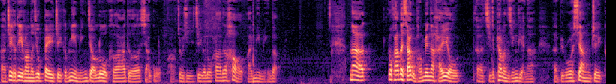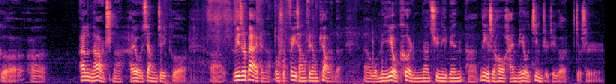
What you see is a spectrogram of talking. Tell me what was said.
啊，这个地方呢就被这个命名叫洛克阿德峡谷啊，就是以这个洛克阿德号来命名的。那洛克阿德峡谷旁边呢还有呃几个漂亮的景点呢，呃，比如像这个呃 Island Arch 呢，还有像这个呃 Razorback 呢，都是非常非常漂亮的。呃，我们也有客人呢去那边啊，那个时候还没有禁止这个就是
